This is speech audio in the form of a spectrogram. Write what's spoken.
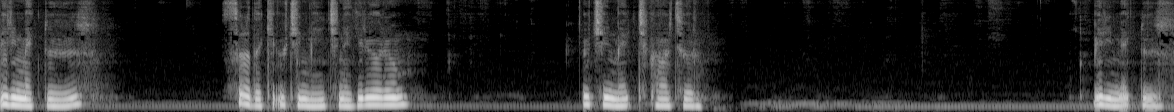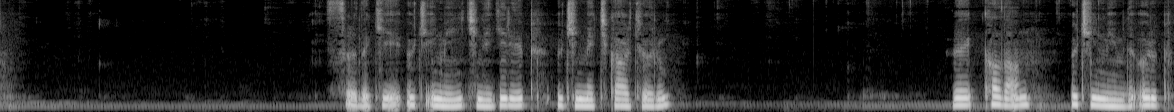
1 ilmek düz. Sıradaki 3 ilmeğin içine giriyorum. 3 ilmek çıkartıyorum. 1 ilmek düz. Sıradaki 3 ilmeğin içine girip 3 ilmek çıkartıyorum. Ve kalan 3 ilmeğimi de örüp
